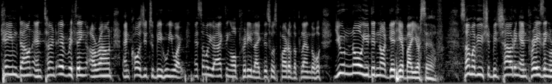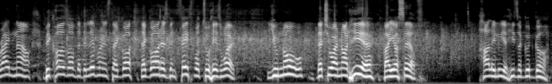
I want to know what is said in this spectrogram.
came down and turned everything around and caused you to be who you are. And some of you are acting all pretty like this was part of the plan. The whole you know you did not get here by yourself. Some of you should be shouting and praising right now because of the deliverance that God that God has been faithful to His word. You know that you are not here by yourself. Hallelujah. He's a good God.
